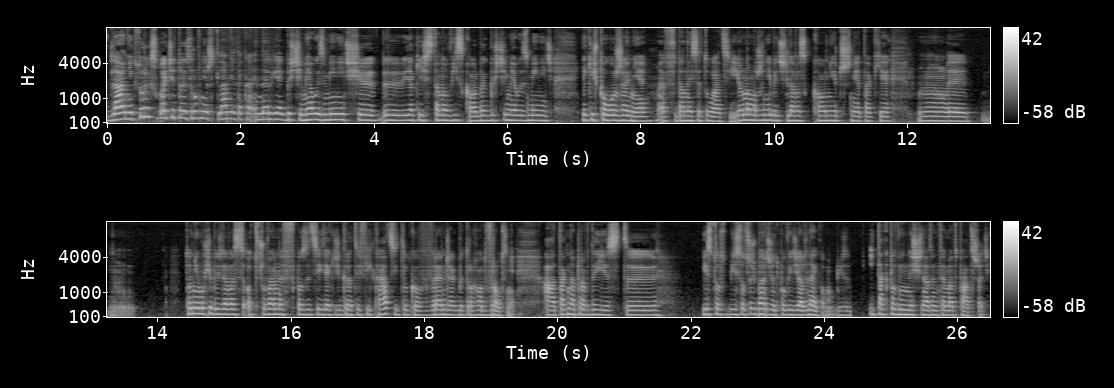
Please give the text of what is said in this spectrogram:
Dla niektórych, słuchajcie, to jest również dla mnie taka energia, jakbyście miały zmienić y, y, jakieś stanowisko, albo jakbyście miały zmienić jakieś położenie w danej sytuacji. I ono może nie być dla Was koniecznie takie. mm, y, y, to nie musi być dla Was odczuwane w pozycji jakiejś gratyfikacji, tylko wręcz jakby trochę odwrotnie. A tak naprawdę jest, y, jest, to, jest to coś bardziej odpowiedzialnego. I tak powinny się na ten temat patrzeć.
